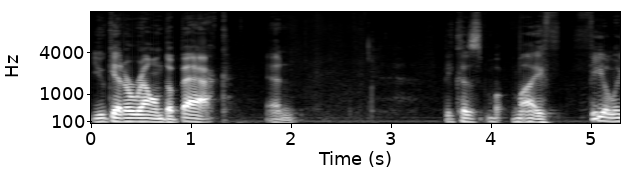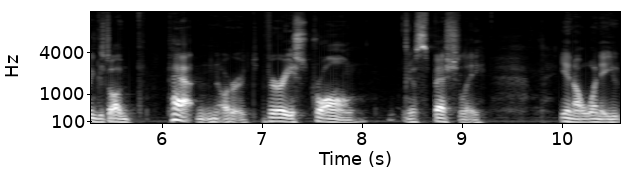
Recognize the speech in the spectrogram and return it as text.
You get around the back. And because my feelings on Patton are very strong, especially, you know, when he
